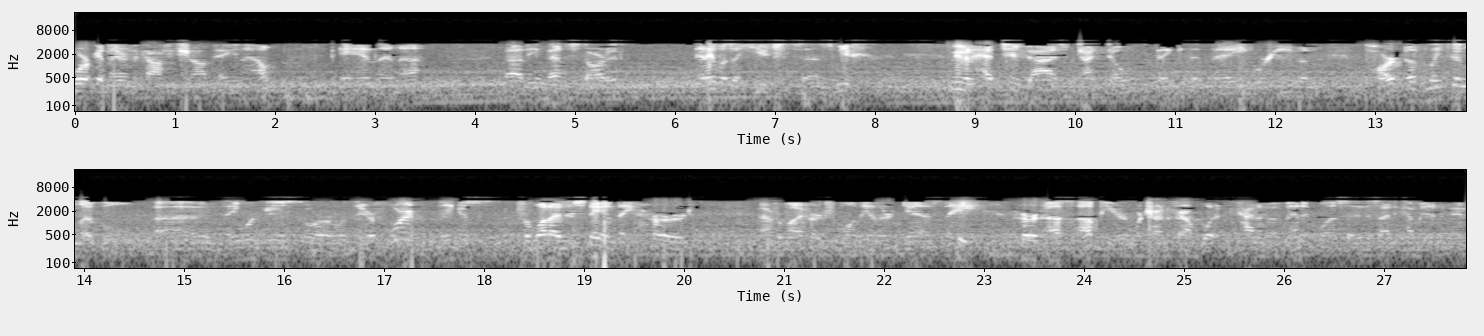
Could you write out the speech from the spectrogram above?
working there in the coffee shop, hanging out, and then uh, uh, the event started, and it was a huge success. We we even had two guys, which I don't think that they were even part of LinkedIn Local. Uh, they were just or were there for it. They just, from what I understand, they heard. Uh, from what I heard from one of the other guests, they heard us up here. We're trying to figure out what kind of event it was, so they decided to come in and,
